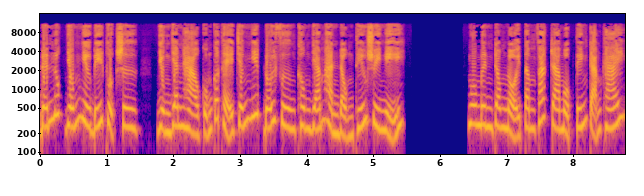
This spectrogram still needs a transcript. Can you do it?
Đến lúc giống như bí thuật sư, dùng danh hào cũng có thể chấn nhiếp đối phương không dám hành động thiếu suy nghĩ. Ngô minh trong nội tâm phát ra một tiếng cảm khái,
